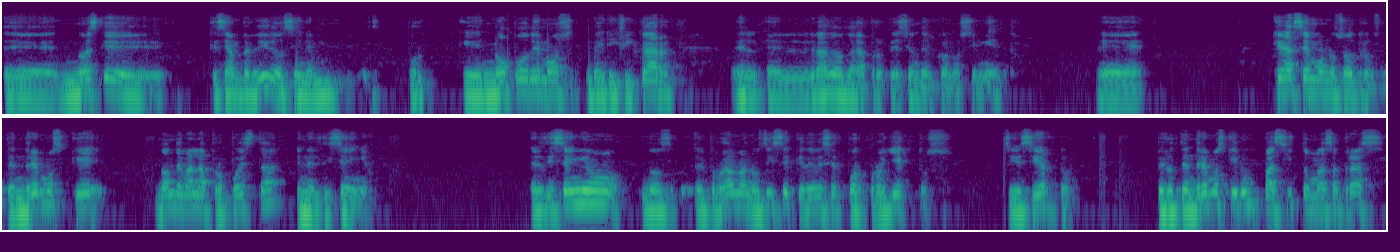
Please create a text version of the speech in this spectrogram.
eh, no es que, se han perdido, sino porque no podemos verificar el, grado de apropiación del conocimiento. Eh, ¿Qué hacemos nosotros? Tendremos que, ¿dónde va la propuesta? En el diseño. El diseño, nos, el programa nos dice que debe ser por proyectos, sí es cierto, pero tendremos que ir un pasito más atrás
